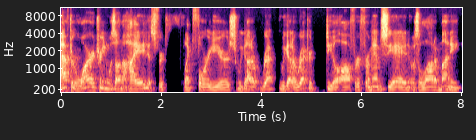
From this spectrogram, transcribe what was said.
after Wire Train was on a hiatus for like four years, we got a rec- we got a record deal offer from MCA, and it was a lot of money.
